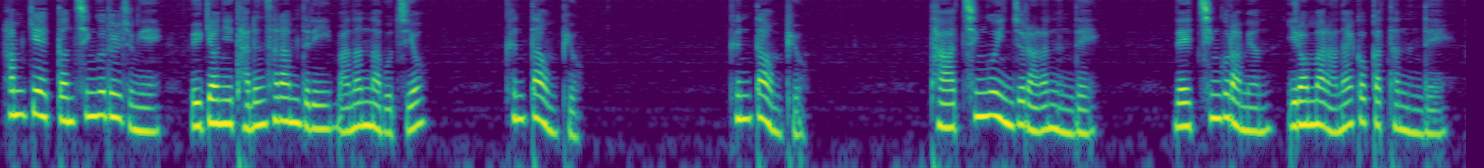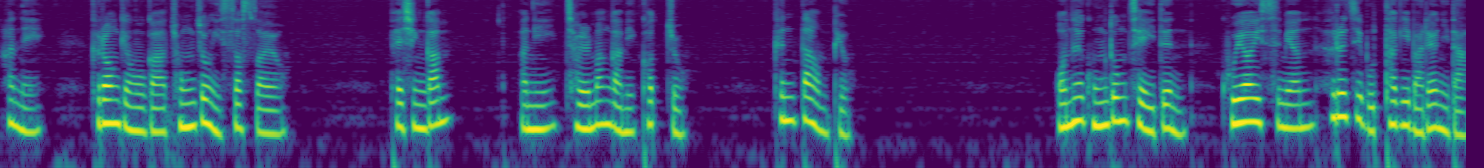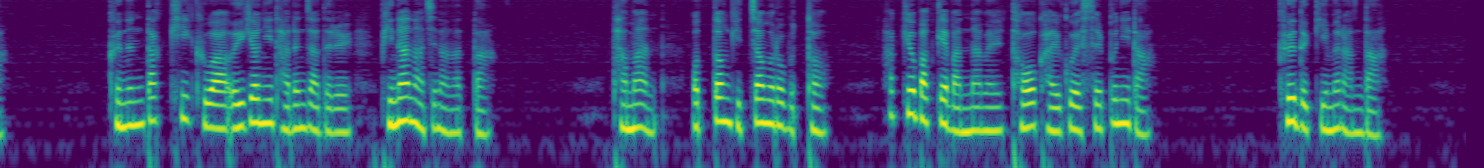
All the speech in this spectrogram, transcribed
함께 했던 친구들 중에 의견이 다른 사람들이 많았나 보지요? 큰 따옴표. 큰 따옴표. 다 친구인 줄 알았는데, 내 친구라면 이런 말 안 할 것 같았는데, 하네. 그런 경우가 종종 있었어요. 배신감? 아니, 절망감이 컸죠. 큰 따옴표. 어느 공동체이든 고여 있으면 흐르지 못하기 마련이다. 그는 딱히 그와 의견이 다른 자들을 비난하진 않았다. 다만 어떤 기점으로부터 학교 밖의 만남을 더 갈구했을 뿐이다. 그 느낌을 안다.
